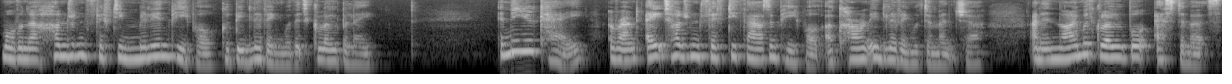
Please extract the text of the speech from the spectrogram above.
more than 150 million people could be living with it globally. In the UK, around 850,000 people are currently living with dementia, and in line with global estimates,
